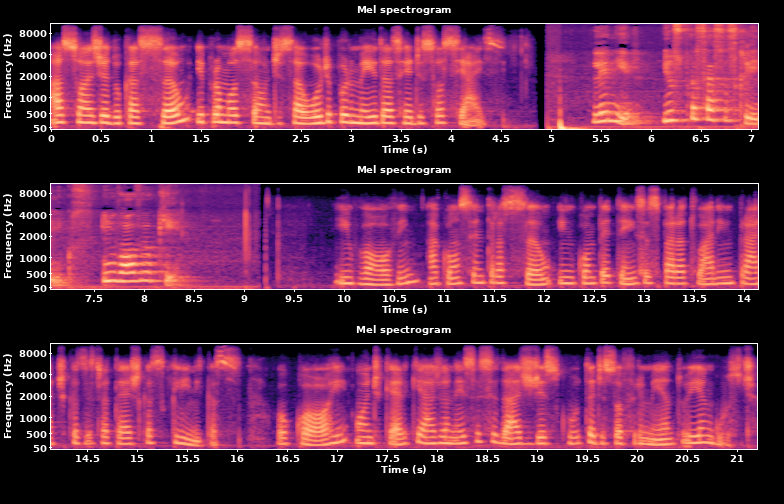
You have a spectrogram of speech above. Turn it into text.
ações de educação e promoção de saúde por meio das redes sociais. Lenir, e os processos clínicos? Envolve o quê? Envolvem a concentração em competências para atuar em práticas estratégicas clínicas. Ocorre onde quer que haja necessidade de escuta de sofrimento e angústia.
